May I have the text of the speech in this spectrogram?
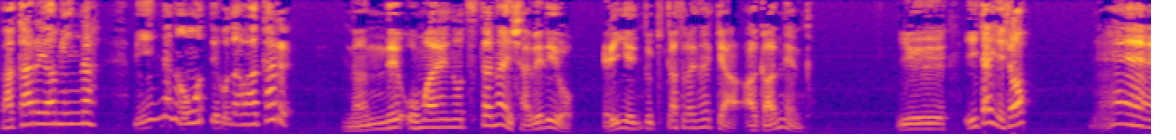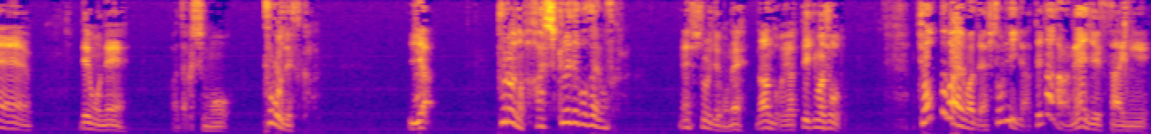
わかるよみんな。みんなの思ってることはわかる。なんでお前の拙い喋りを永遠と聞かされなきゃあかんねんと。いう、言いたいでしょ？ねえ。でもね、私もプロですから。いや、プロの端くれでございますから。ね、一人でもね、何とかやっていきましょうと。ちょっと前までは一人でやってたからね、実際に。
